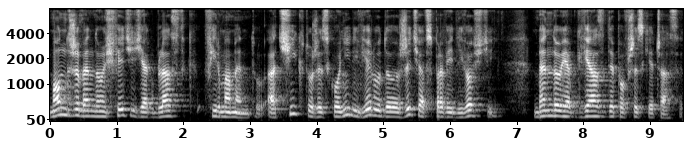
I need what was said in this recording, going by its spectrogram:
Mądrzy będą świecić jak blask firmamentu, a ci, którzy skłonili wielu do życia w sprawiedliwości, będą jak gwiazdy po wszystkie czasy.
